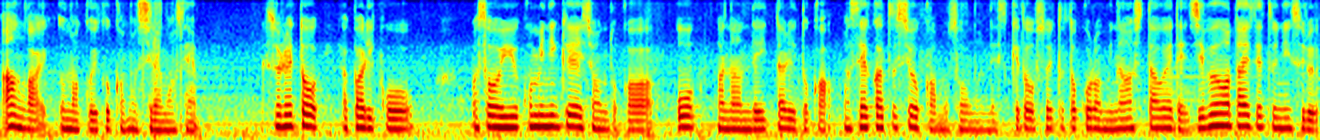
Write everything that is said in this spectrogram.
案外うまくいくかもしれません。それとやっぱりこう、そういうコミュニケーションとかを学んでいったりとか、まあ、生活習慣もそうなんですけどそういったところを見直した上で自分を大切にする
